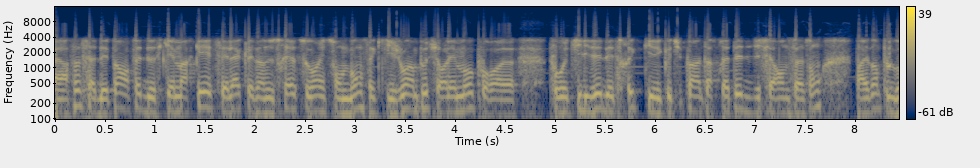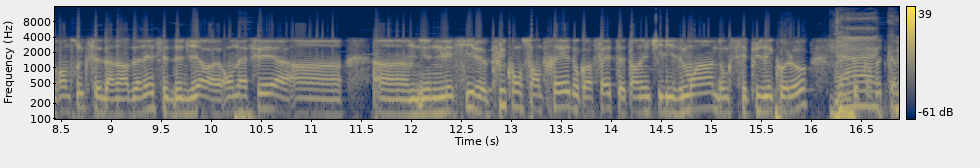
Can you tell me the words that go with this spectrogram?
Alors ça, ça dépend en fait de ce qui est marqué. Et c'est là que les industriels souvent ils sont bons, c'est qu'ils jouent un peu sur les mots pour euh, pour utiliser des trucs qui- que tu peux interpréter de différentes façons. Par exemple, le grand truc ces dernières années, c'est de dire euh, on a fait un, un- une lessive plus concentrée, donc en fait t'en utilises moins, donc c'est plus écolo. Donc en fait, comme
